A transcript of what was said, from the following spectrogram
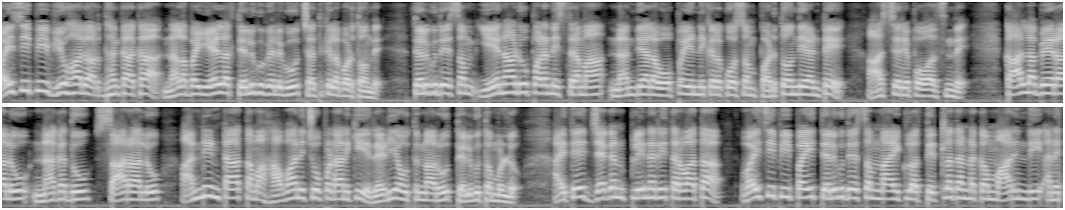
వైసీపీ వ్యూహాలు అర్థం కాక నలభై ఏళ్ళ తెలుగు వెలుగు చతికిలబడుతోంది. తెలుగుదేశం ఏనాడూ పడని శ్రమ నంద్యాల ఉప ఎన్నికల కోసం పడుతోంది అంటే ఆశ్చర్యపోవాల్సిందే. కాళ్ళబేరాలు నగదు సారాలు అన్నింటా తమ హవాని చూపడానికి రెడీ అవుతున్నారు తెలుగు తమ్ముళ్ళు. అయితే జగన్ ప్లీనరీ తర్వాత వైసీపీపై తెలుగుదేశం నాయకుల తిట్లదండకం మారింది అనే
